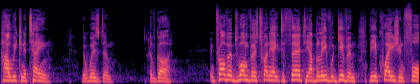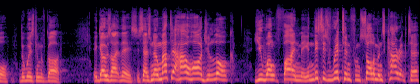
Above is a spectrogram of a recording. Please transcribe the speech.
how we can attain the wisdom of God. In Proverbs 1, verse 28 to 30, I believe we're given the equation for the wisdom of God. It goes like this It says, No matter how hard you look, you won't find me. And this is written from Solomon's character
